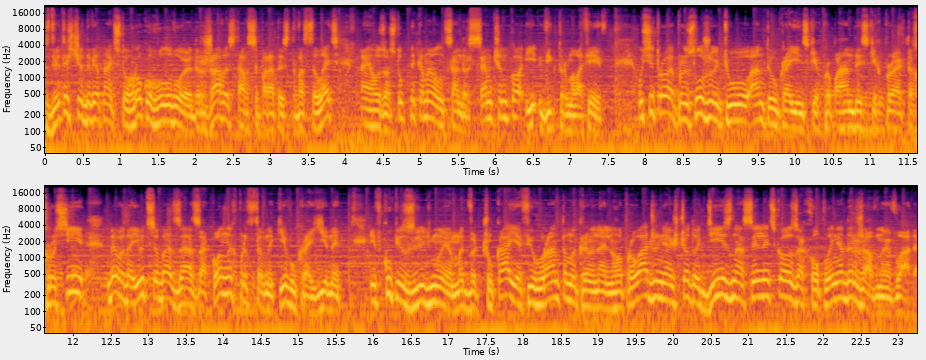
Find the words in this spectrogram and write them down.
З 2019 року головою держави став сепаратист Василець, а його заступниками Олександр Семченко і Віктор Малафєєв. Усі троє прислужують у антиукраїнських пропагандистських проектах Росії, де видають себе за законних представників України, і вкупі з людьми Медведчука є фігурантами кримінального провадження щодо дій з насильницького захоплення державної влади.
